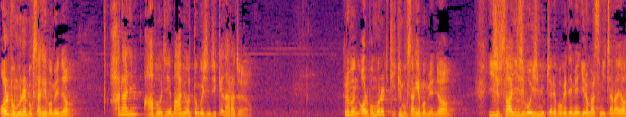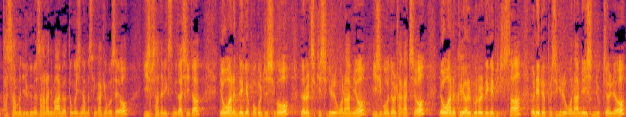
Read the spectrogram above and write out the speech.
오늘 본문을 묵상해 보면요, 하나님 아버지의 마음이 어떤 것인지 깨달아져요. 여러분, 오늘 본문을 깊이 묵상해 보면요, 24, 25, 26절에 보게 되면 이런 말씀이 있잖아요. 다시 한번 읽으면서 하나님 마음이 어떤 것이냐 한번 생각해 보세요. 24절 읽습니다. 시작. 여호와는 내게 복을 주시고 너를 지키시기를 원하며 25절 다 같이요. 여호와는 그 얼굴을 내게 비추사 은혜 베푸시기를 원하며 26절요.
